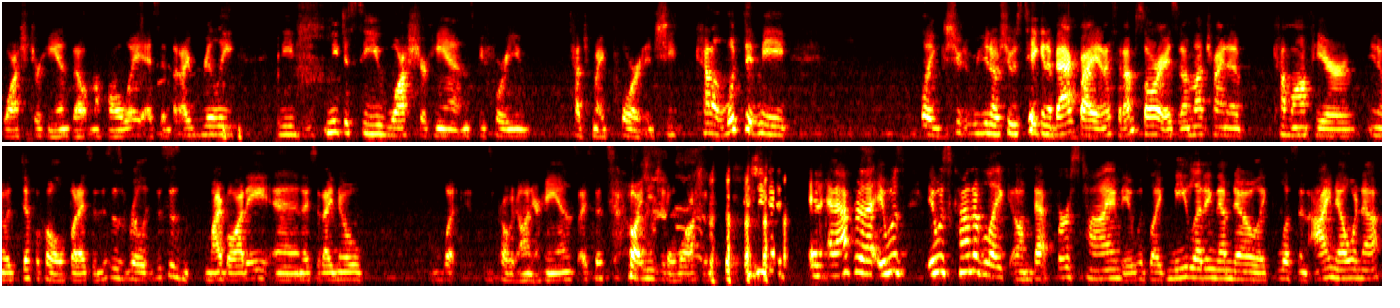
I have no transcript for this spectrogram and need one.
washed your hands out in the hallway. I said, but I really need need to see you wash your hands before you touch my port." And she kind of looked at me like she, you know, she was taken aback by it. And I said, "I'm sorry." I said, "I'm not trying to come off here. You know, it's difficult, but I said, this is really this is my body, and I said, I know what is probably on your hands. I said, so I need you to wash it. and she did. And, and after that, it was it was kind of like um, that first time. It was like me letting them know, like, listen, I know enough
